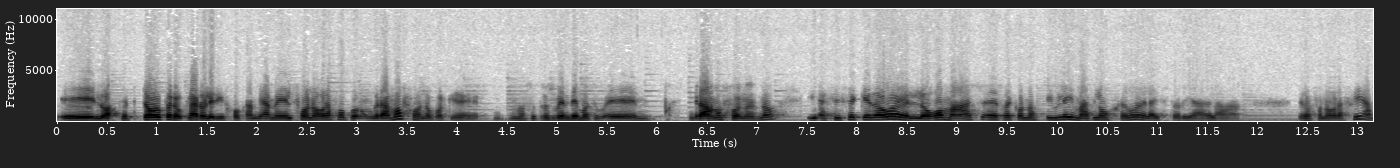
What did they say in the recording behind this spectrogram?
eh, lo aceptó, pero claro, le dijo, cámbiame el fonógrafo por un gramófono, porque nosotros vendemos eh, gramófonos, ¿no? Y así se quedó el logo más eh, reconocible y más longevo de la historia de la, de la fonografía.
